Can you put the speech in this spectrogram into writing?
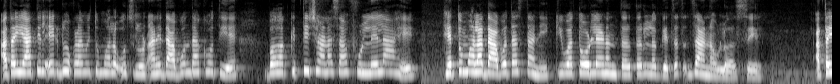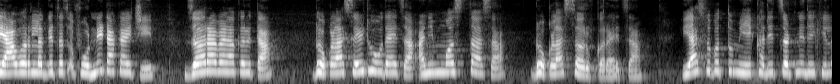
आता यातील एक ढोकळा मी तुम्हाला उचलून आणि दाबून दाखवतीये. बघा किती छान असा फुललेला आहे. हे तुम्हाला दाबत असताना किंवा तोडल्यानंतर तर लगेचच जाणवलं असेल. आता यावर लगेचच फोडणी टाकायची. जरा वेळाकरिता ढोकळा सेट होऊ द्यायचा आणि मस्त असा ढोकळा सर्व करायचा. यासोबत तुम्ही एखादी चटणी देखील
